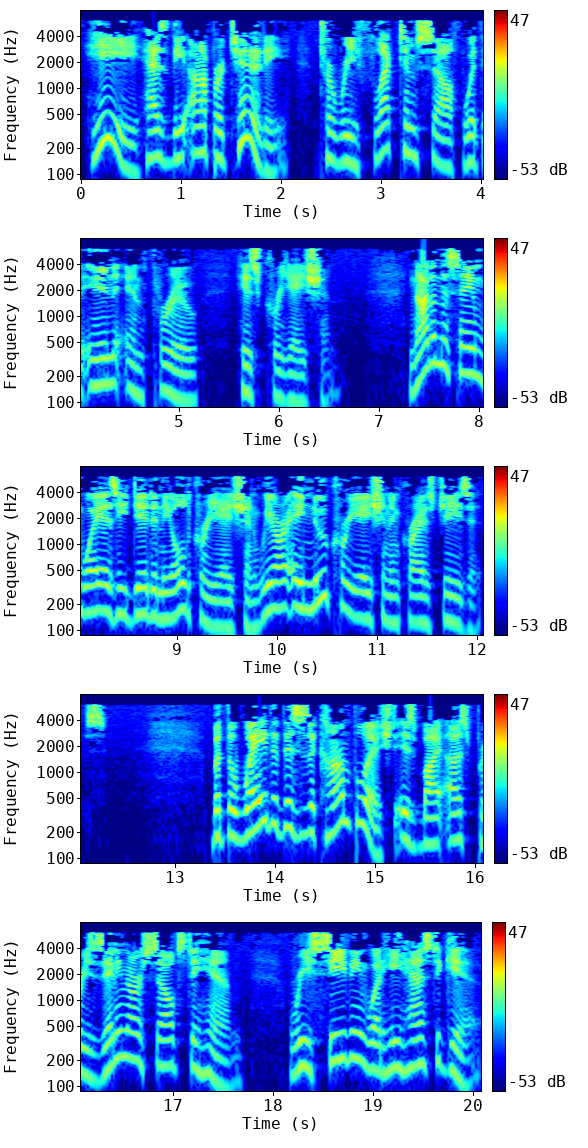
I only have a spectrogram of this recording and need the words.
He has the opportunity to reflect Himself within and through his creation. Not in the same way as he did in the old creation. We are a new creation in Christ Jesus. But the way that this is accomplished is by us presenting ourselves to Him, receiving what He has to give,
